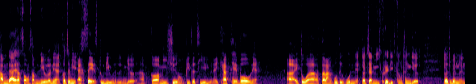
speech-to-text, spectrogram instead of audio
ทำได้สักสองสามดีลแล้วเนี่ยก็จะมี access to deal อื่นๆเยอะครับ ก็มีชื่อของปีเตอร์ทีลอยู่ใน cap table เนี่ยไอตัวตารางผู้ถือหุ้นเนี่ยก็จะมีเครดิตค่อนข้างเยอะ ก็จะเป็นเหมือน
